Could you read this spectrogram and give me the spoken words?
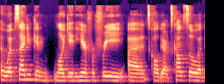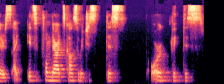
a website you can log in here for free uh, it's called the arts council and there's like it's from the arts council which is this or like this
